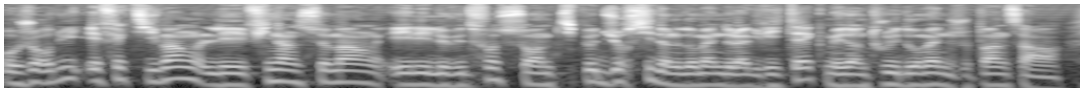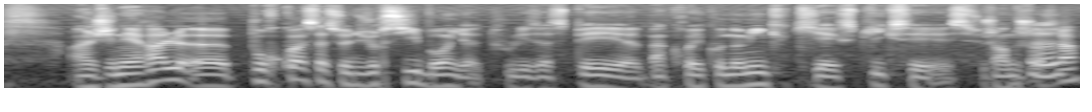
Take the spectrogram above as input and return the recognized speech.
Aujourd'hui, effectivement, les financements et les levées de fonds se sont un petit peu durcis dans le domaine de l'agritech, mais dans tous les domaines, je pense, en, en général. Euh, pourquoi ça se durcit? Bon, il y a tous les aspects euh, macroéconomiques qui expliquent ces- ce genre de choses-là.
